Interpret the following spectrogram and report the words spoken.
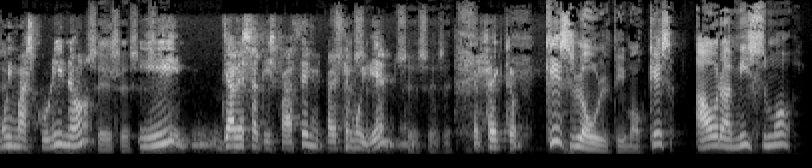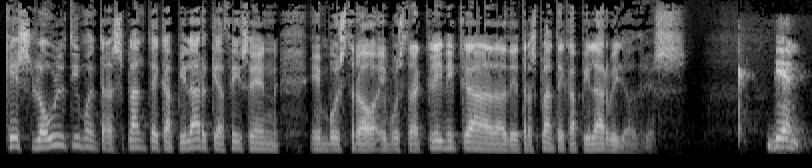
muy sí. masculino y ya les satisface, me parece muy bien. sí, sí, sí. Perfecto. ¿Qué es lo último? ¿Qué es ahora mismo? ¿Qué es lo último en trasplante capilar que hacéis en, en, vuestra, en vuestra clínica de trasplante capilar Villodres? Bien,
